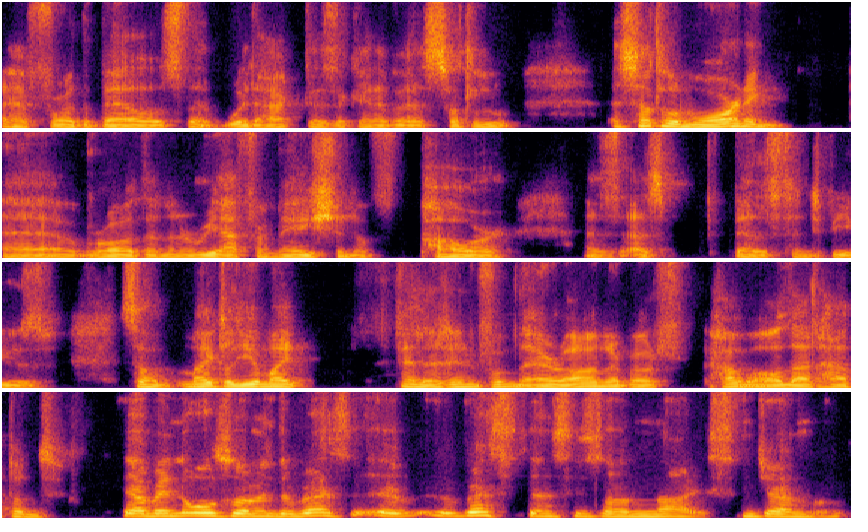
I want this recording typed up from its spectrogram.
uh, for the bells that would act as a kind of a subtle, a subtle warning uh, rather than a reaffirmation of power as, as bells tend to be used. So, Michael, you might fill it in from there on about how all that happened. Yeah, I mean, also, I mean, the res- uh, residences are nice in general.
